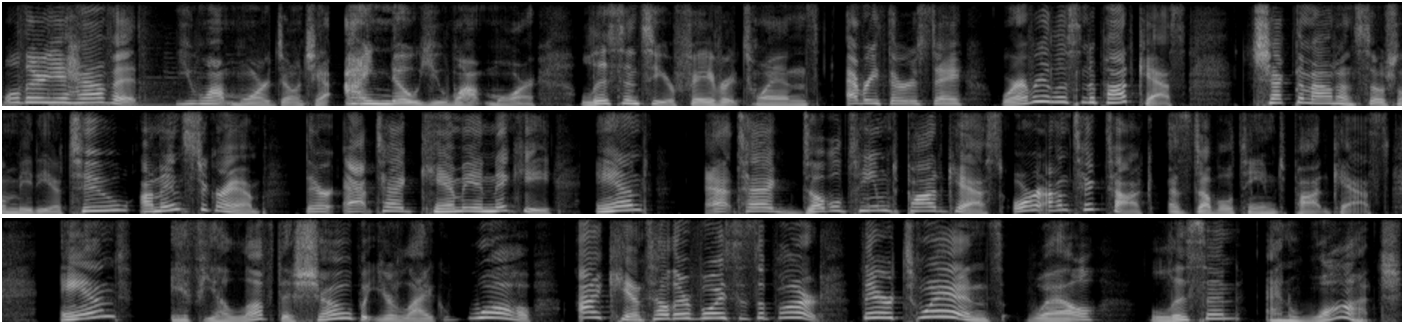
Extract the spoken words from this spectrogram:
Well, there you have it. You want more, don't you? I know you want more. Listen to your favorite twins every Thursday, wherever you listen to podcasts. Check them out on social media too. On Instagram, they're at tag Cami and Niki and at tag Double Teamed Podcast or on TikTok as Double Teamed Podcast. And if you love the show, but you're like, whoa, I can't tell their voices apart. They're twins. Well, listen and watch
